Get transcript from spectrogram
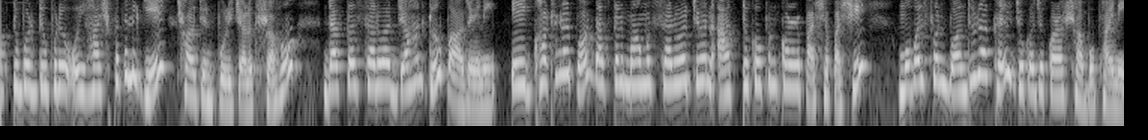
অক্টোবর দুপুরে ওই হাসপাতালে গিয়ে ছয়জন পরিচালক সহ ডাক্তার সারোয়ার জাহানকেও পাওয়া যায়নি। এই ঘটনার পর ডাক্তার মোহাম্মদ সারোয়ার জাহান আত্মগোপন করার পাশাপাশি মোবাইল ফোন বন্ধ রাখায় যোগাযোগ করা সম্ভব হয়নি।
